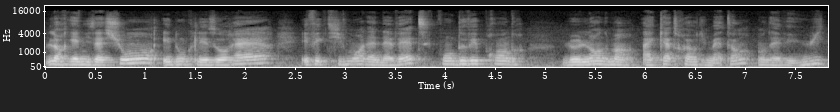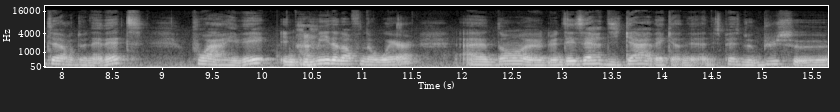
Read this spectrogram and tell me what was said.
l'organisation et donc les horaires, effectivement la navette qu'on devait prendre le lendemain à 4 heures du matin. On avait 8 heures de navette pour arriver in the middle of nowhere euh, dans euh, le désert d'Ica avec un, espèce de bus. Euh.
